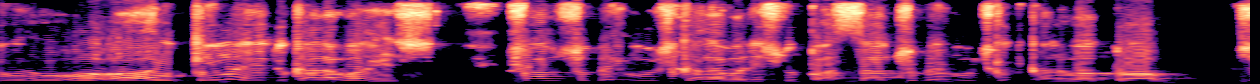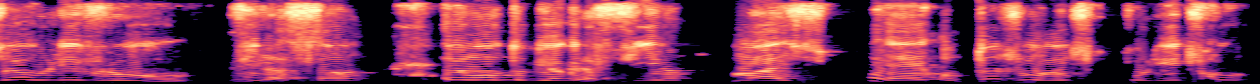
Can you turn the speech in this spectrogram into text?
o, o, o tema do Carnaval é esse. Falo sobre as músicas carnavalistas do passado, sobre as músicas do Carnaval atual. Já o livro Viração é uma autobiografia, mas é, com todos os momentos políticos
